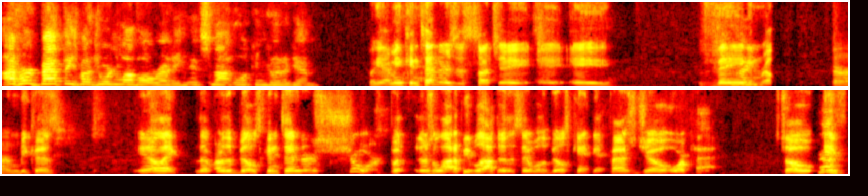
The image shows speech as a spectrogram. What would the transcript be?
I've heard bad things about Jordan Love already. It's not looking good again. But yeah, I mean, contenders is such a a, a vague Agreed. and relative term because you know, like, the, are the Bills contenders? Sure, but there's a lot of people out there that say, well, the Bills can't get past Joe or Pat. So Yeah. if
